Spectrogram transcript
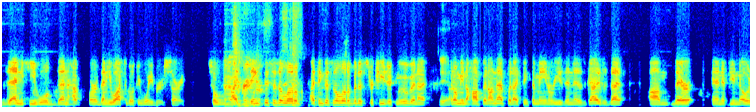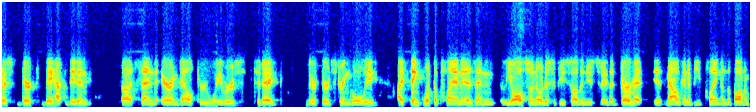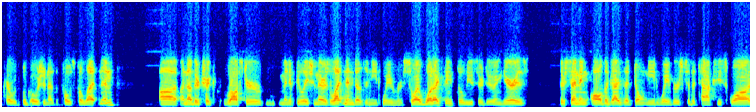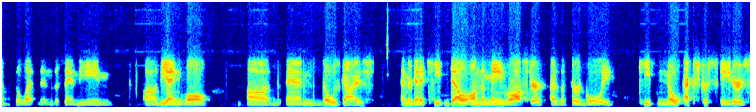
then he will then have, or then he will have to go through waivers. Sorry. So I think move. this is a little, I think this is a little bit of strategic move, and I, yeah. I don't mean to hop in on that, but I think the main reason is, guys, is that um, they're, and if you notice, they're they had they didn't uh, send Aaron Dell through waivers today, their third string goalie. I think what the plan is, and you also notice if you saw the news today that Dermott is now going to be playing on the bottom pair with Bogosian as opposed to Lehtonen. Uh, another trick roster manipulation there is Lehtonen doesn't need waivers. So I, what I think the Leafs are doing here is they're sending all the guys that don't need waivers to the taxi squad, the Lehtonen, the Sandin, uh, the Engvall, uh, and those guys. And they're going to keep Dell on the main roster as the third goalie keep no extra skaters,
